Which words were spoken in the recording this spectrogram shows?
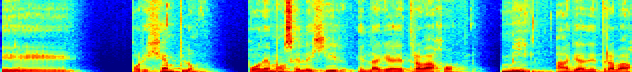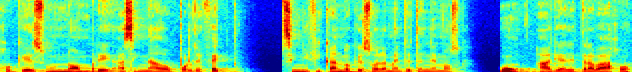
Eh, por ejemplo, podemos elegir el área de trabajo, mi área de trabajo, que es un nombre asignado por defecto, significando que solamente tenemos un área de trabajo,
